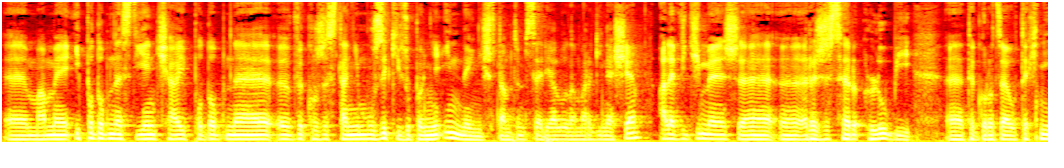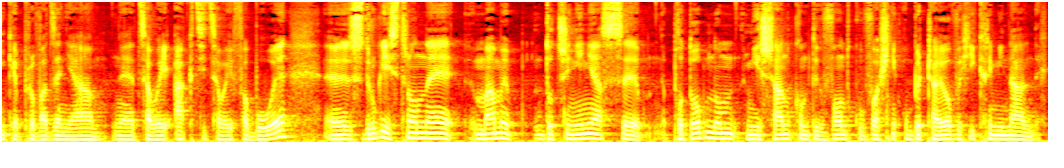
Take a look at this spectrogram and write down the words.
E, mamy i podobne zdjęcia, i podobne e, wykorzystanie muzyki zupełnie innej niż w tamtym serialu na marginesie, ale widzimy, że e, reżyser lubi tego rodzaju technikę prowadzenia całej akcji, całej fabuły. Z drugiej strony mamy do czynienia z podobną mieszanką tych wątków właśnie obyczajowych i kryminalnych,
